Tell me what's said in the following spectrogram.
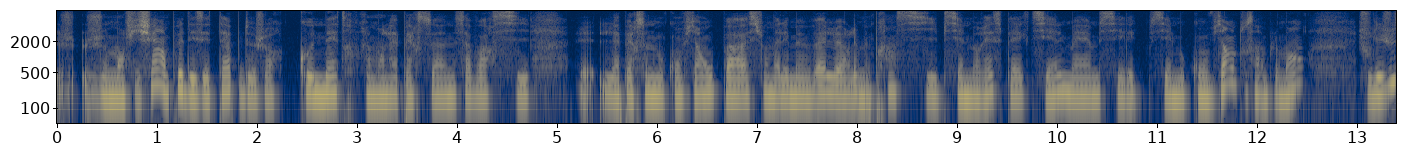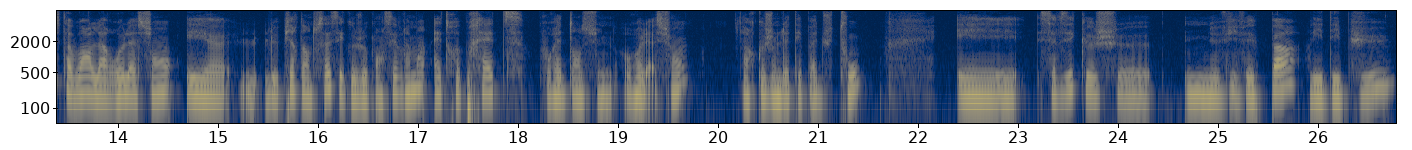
je, m'en fichais un peu des étapes de genre connaître vraiment la personne, savoir si euh, la personne me convient ou pas, si on a les mêmes valeurs, les mêmes principes, si elle me respecte, si elle m'aime, si elle, si elle me convient tout simplement. Je voulais juste avoir la relation et euh, le pire dans tout ça, c'est que je pensais vraiment être prête pour être dans une relation, alors que je ne l'étais pas du tout. Et ça faisait que je ne vivais pas les débuts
